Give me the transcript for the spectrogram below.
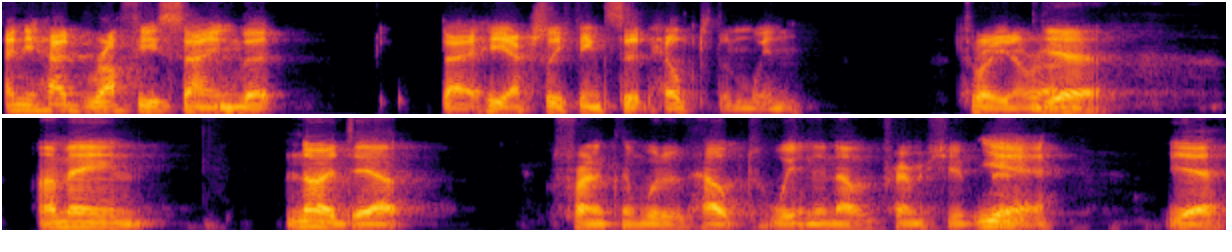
and you had Ruffy saying that that he actually thinks it helped them win three in a row. Yeah. I mean, no doubt Franklin would have helped win another premiership. yeah. Yeah.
